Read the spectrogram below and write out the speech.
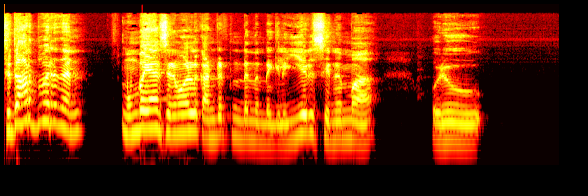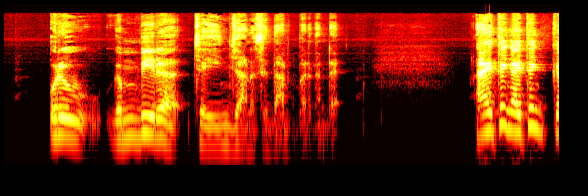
Siddharth Bharathan മുമ്പ് ഞാൻ സിനിമകൾ കണ്ടിട്ടുണ്ടെന്നുണ്ടെങ്കിൽ ഈ ഒരു സിനിമ ഒരു ഒരു ഗംഭീര ചേഞ്ചാണ് സിദ്ധാർത്ഥ് ഭരതന്റെ. ഐ തിങ്ക് ഐ തിങ്ക്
